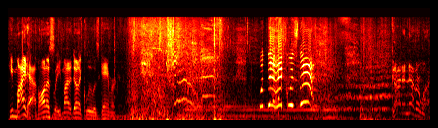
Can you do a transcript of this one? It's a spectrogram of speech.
He might have, honestly. He might have done a clueless gamer. What the heck was that? Got another one.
